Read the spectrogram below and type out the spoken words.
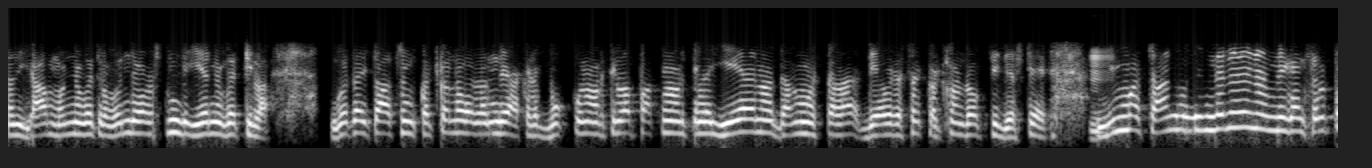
ನನಗೆ ಯಾವ ಮಣ್ಣು ಗೊತ್ತಿಲ್ಲ. ಒಂದು ವರ್ಷದಿಂದ ಏನು ಗೊತ್ತಿಲ್ಲ. ಗೊತ್ತಾಯ್ತಾ? ಸುಮ್ಮನೆ ಕಟ್ಕೊಂಡು ಹೋಗೋದಂದ್ರೆ ಆ ಕಡೆ ಬುಕ್ ನೋಡ್ತಿಲ್ಲ ಪಕ್ಕ ನೋಡ್ತಿಲ್ಲ. ಏನೋ ಧರ್ಮಸ್ಥಳ ದೇವರ ಹೆಸರು ಕಟ್ಕೊಂಡು ಹೋಗ್ತಿದ್ದೆ ಅಷ್ಟೇ. ನಿಮ್ಮ ಚಾನಲ್ದಿಂದನೇ ನಮಗೆ ಒಂದು ಸ್ವಲ್ಪ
